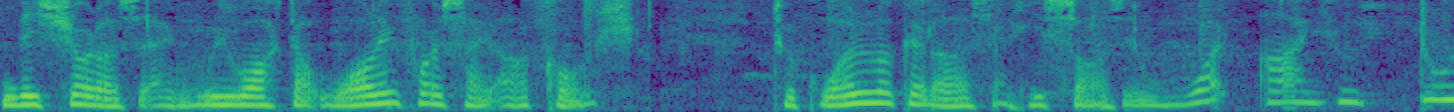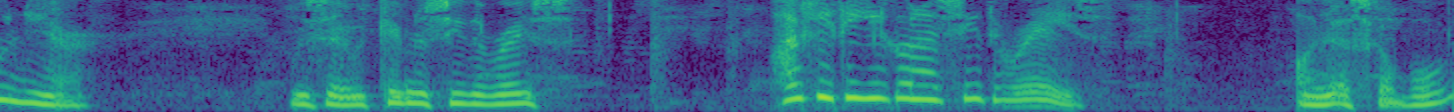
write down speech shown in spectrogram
And they showed us, and we walked out. Wally Froiseth, our coach, took one look at us, and he saw us. And what are you doing here? We said, we came to see the race. How do you think you're going to see the race? On the escort boat.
